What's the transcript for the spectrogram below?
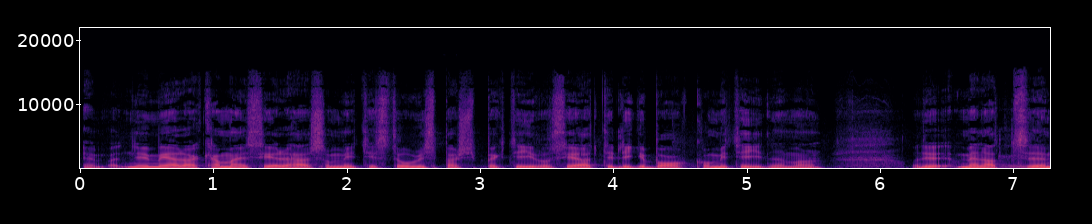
eh, numera kan man se det här som ett historiskt perspektiv och se att det ligger bakom i tiden. Det, men att, eh,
